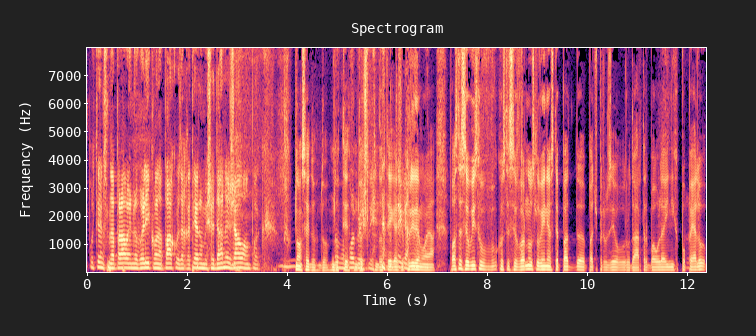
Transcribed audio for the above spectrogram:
Potem sem napravil eno veliko napako, za katero mi še danes žal, ampak No, sej do, do, do, te, do, do tega še pridemo. Ja. Pa ste se v bistvu, ko ste se vrnili v Slovenijo, ste pa pač prevzel rudar Trbovle in jih popeljal,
